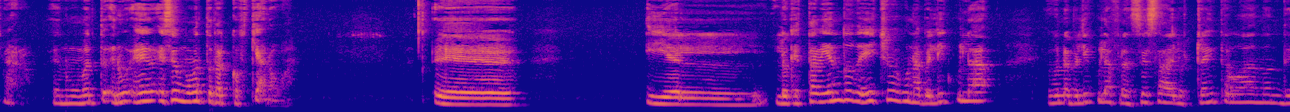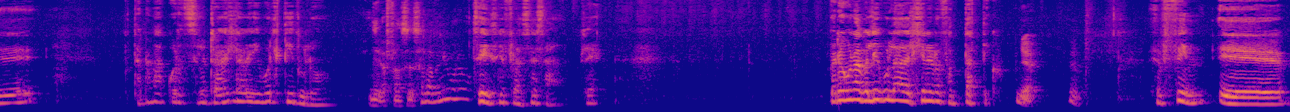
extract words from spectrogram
Claro. En un momento, en ese es un momento tarkovskiano, weón. Eh, y el, lo que está viendo, de hecho, es una película, es una película francesa de los 30, donde. no me acuerdo si la otra vez la averiguó el título. ¿De la francesa la película? Sí, sí, francesa. Sí. Pero es una película del género fantástico. Ya. En fin, eh,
